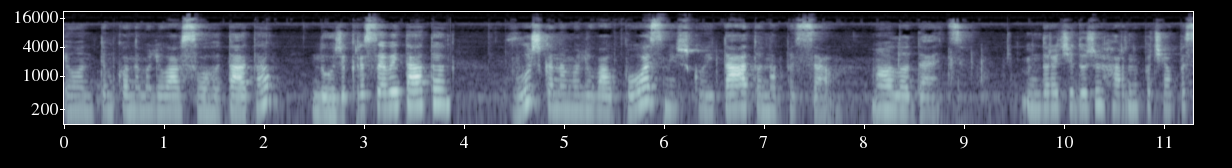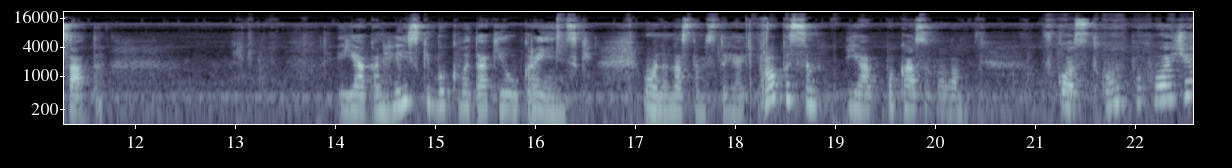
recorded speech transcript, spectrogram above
І он Тимко намалював свого тата. Дуже красивий тато. Вушка намалював посмішку, і тато написав. Молодець. Він, до речі, дуже гарно почав писати. Як англійські букви, так і українські. Вон у нас там стоять прописи. Я показувала в костку похожі.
